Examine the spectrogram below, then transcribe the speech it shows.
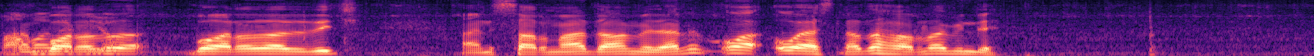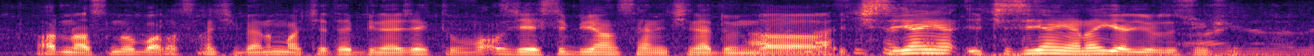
Baba Yani bu arada yok. bu arada dedik hani sarmaya devam edelim. O, o esnada Harun'a bindi. Harun aslında o balık sanki benim makete binecekti. Vazgeçti bir an senin içine döndü. Abi ha. İkisi yan, ikisi yan yana geliyordu çünkü. Aynen öyle.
